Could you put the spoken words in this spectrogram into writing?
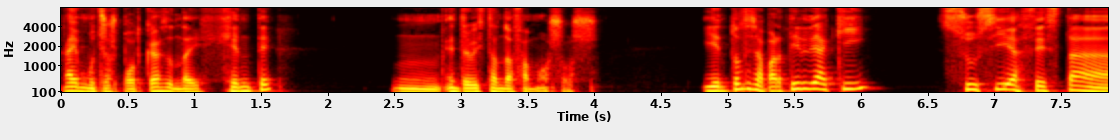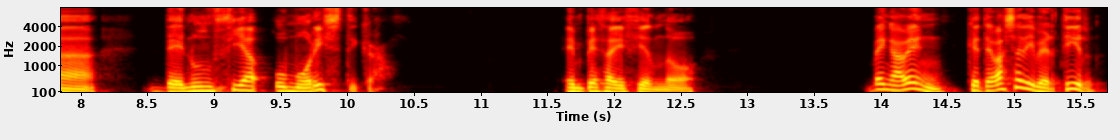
hay muchos podcasts donde hay gente mm, entrevistando a famosos. Y entonces, a partir de aquí, Susi hace esta denuncia humorística. Empieza diciendo, venga, ven, que te vas a divertir.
